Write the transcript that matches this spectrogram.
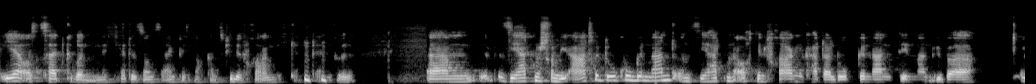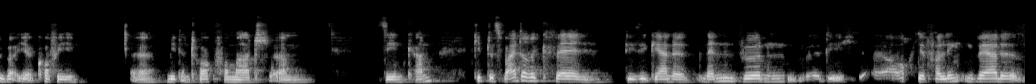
eher aus Zeitgründen. Ich hätte sonst eigentlich noch ganz viele Fragen, die ich gerne stellen würde. Ähm, Sie hatten schon die Arte-Doku genannt und Sie hatten auch den Fragenkatalog genannt, den man über, über Ihr Coffee äh, Meet and Talk Format ähm, sehen kann. Gibt es weitere Quellen, die Sie gerne nennen würden, die ich äh, auch hier verlinken werde,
